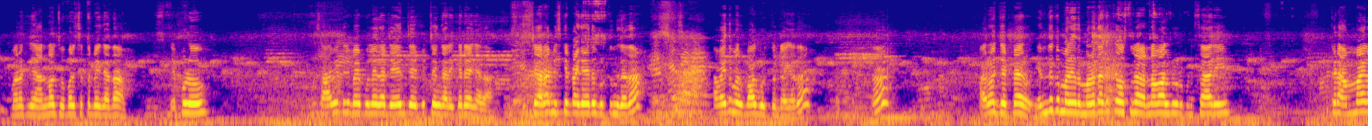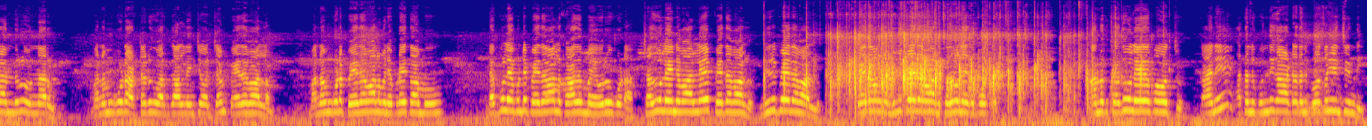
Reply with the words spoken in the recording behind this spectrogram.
మనకి అన్నోళ్ళు సుపరిచితమే కదా. ఎప్పుడు? సావిత్రిబాయి పులే గారు జయంతి జరిపించాం గారు ఇక్కడే కదా. ఇచ్చారా బిస్కెట్ ప్యాకెట్ అయితే గుర్తుంది కదా? అవైతే మనకు బాగా గుర్తుంటాయి కదా. ఆ? ఆ రోజు చెప్పారు ఎందుకు మన మన దగ్గరికి వస్తున్నారు అన్నవాళ్ళు ప్రతిసారి? ఇక్కడ అమ్మాయిలందరూ ఉన్నారు. మనం కూడా అట్టడుగు వర్గాల నుంచి వచ్చాం పేదవాళ్ళం. మనం కూడా పేదవాళ్ళం అని ఎప్పుడైతాము? డబ్బు లేకుంటే పేదవాళ్ళు కాదమ్మా ఎవరు కూడా. చదువు లేని వాళ్ళే పేదవాళ్ళు నిరుపేదవాళ్ళు. పేదవాళ్ళు నిరుపేదవాళ్ళు చదువు లేకపోతే. ఆమెకు చదువు లేకపోవచ్చు. కానీ అతనికి ఉంది కాబట్టి అతన్ని ప్రోత్సహించింది.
